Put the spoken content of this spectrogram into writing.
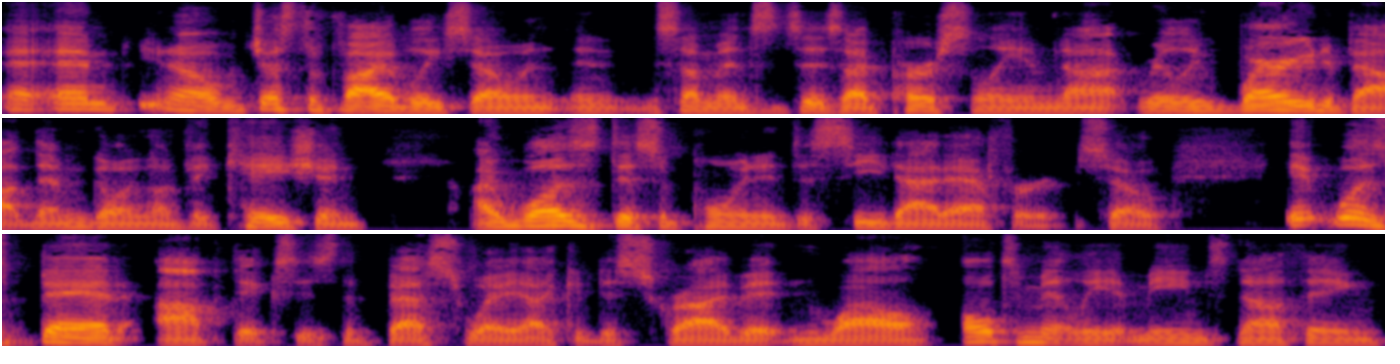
and, you know, justifiably so in, in some instances. I personally am not really worried about them going on vacation. I was disappointed to see that effort. So it was bad optics, is the best way I could describe it. And while ultimately it means nothing,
